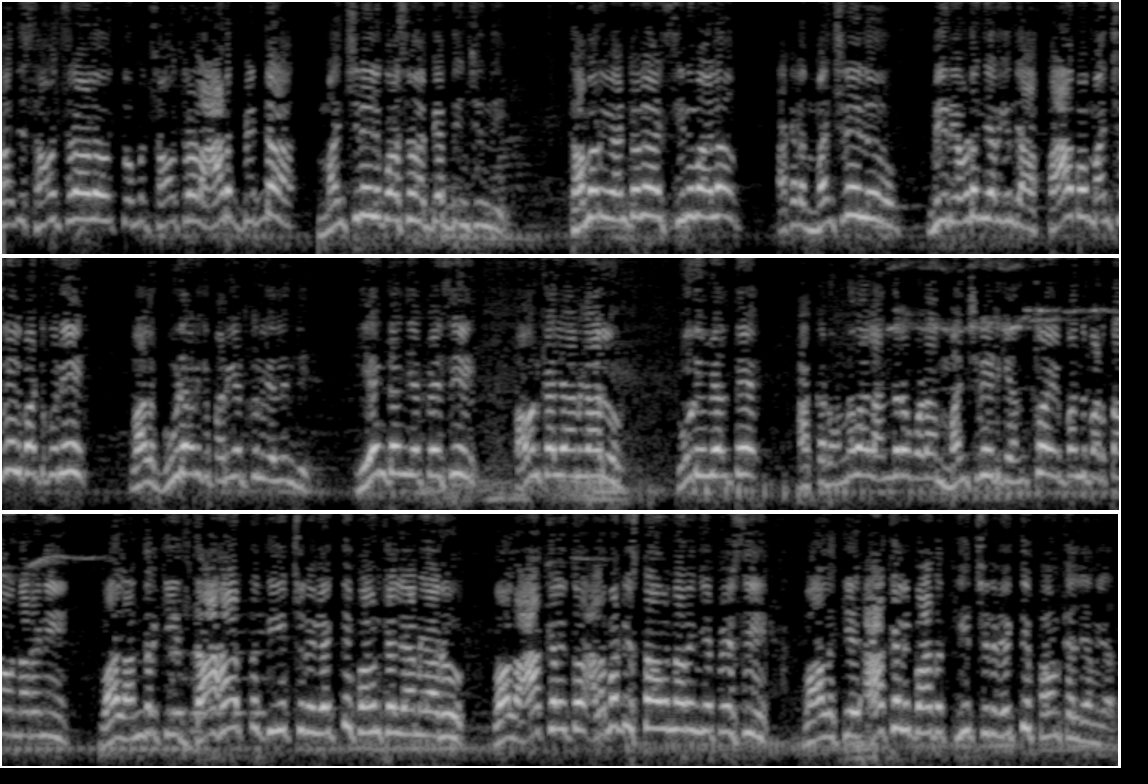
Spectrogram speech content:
పది సంవత్సరాలు తొమ్మిది సంవత్సరాల ఆడబిడ్డ మంచినీళ్ళ కోసం అభ్యర్థించింది. తమరు వెంటనే సినిమాలో అక్కడ మంచినీళ్ళు మీరు ఇవ్వడం జరిగింది. ఆ పాప మంచినీళ్ళు పట్టుకుని వాళ్ళ గూడానికి పరిగెట్టుకుని వెళ్ళింది. ఏంటని చెప్పేసి పవన్ కళ్యాణ్ గారు గూడెం వెళ్తే అక్కడ ఉన్న వాళ్ళందరూ కూడా మంచినీటికి ఎంతో ఇబ్బంది పడతా ఉన్నారని వాళ్ళందరికీ దాహార్త తీర్చిన వ్యక్తి పవన్ కళ్యాణ్ గారు వాళ్ళ ఆకలితో అలమటిస్తా ఉన్నారని చెప్పేసి వాళ్ళకి ఆకలి బాధ తీర్చిన వ్యక్తి పవన్ కళ్యాణ్ గారు.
